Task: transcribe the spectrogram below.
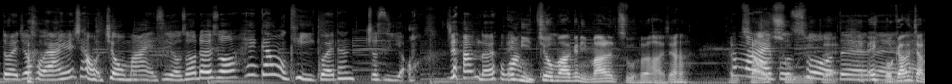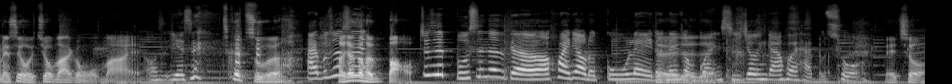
对就回来。因为像我舅妈也是，有时候都会说嘿刚我可以归，但就是有，就他们都会哎。你舅妈跟你妈的组合好像很他们还，不错对不对？我刚刚讲的是我舅妈跟我妈，哎，哦也是 这个组合 还不是好像都很饱，就是不是那个坏掉的菇类的那种关系，就应该会还不错。没错，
